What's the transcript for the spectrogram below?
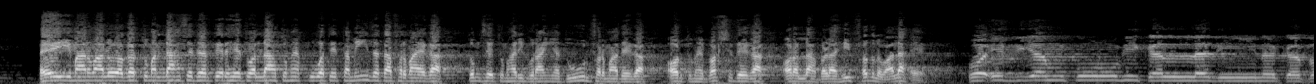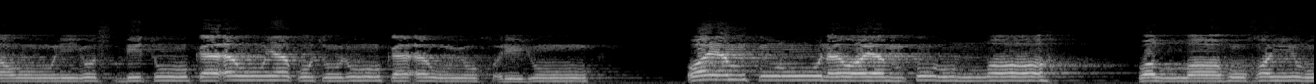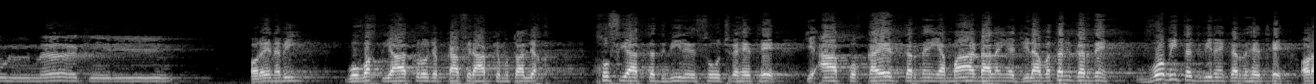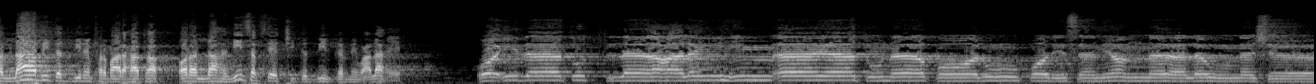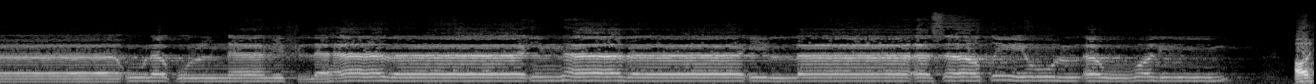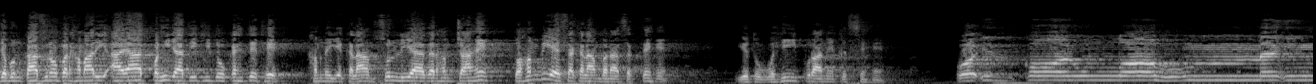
اے ایمان والو اگر تم اللہ سے ڈرتے رہے تو اللہ تمہیں قوت تمیز عطا فرمائے گا۔ تم سے تمہاری برائیاں دور فرما دے گا اور تمہیں بخش دے گا اور اللہ بڑا ہی فضل والا ہے۔ وَإِذْ يَمْكُرُ بِكَ الَّذِينَ كَفَرُوا لِيُثْبِتُوكَ أَوْ يَقْتُلُوكَ أَوْ يُخْرِجُوكَ وَيَمْكُرُونَ وَيَمْكُرُ اللَّهُ وَاللَّهُ خَيْرُ الْمَاكِرِينَ۔ اور اے نبی وہ وقت یاد کرو جب کافر آپ کے متعلق خفیہ تدبیریں سوچ رہے تھے کہ آپ کو قید کر دیں یا مار ڈالیں یا جلا وطن کر دیں، وہ بھی تدبیریں کر رہے تھے اور اللہ بھی تدبیریں فرما رہا تھا اور اللہ ہی سب سے اچھی تدبیر کرنے والا ہے۔ وَإِذَا تُتْلَى عَلَيْهِمْ آيَاتُنَا قَالُوا قَدْ سَمِعْنَا لَوْ نَشَاءُ لَقُلْنَا مِثْلَ هَذَا إِنْ هَذَا إِلَّا أَسَاطِيرُ الْأَوَّلِينَ اور جب ان کافروں پر ہماری آیات پڑھی جاتی تھی تو کہتے تھے، ہم نے یہ کلام سن لیا، اگر ہم چاہیں تو ہم بھی ایسا کلام بنا سکتے ہیں۔ یہ تو وہی پرانے قصے ہیں وَإِذْ قَالُوا اللَّهُمَّ إِن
